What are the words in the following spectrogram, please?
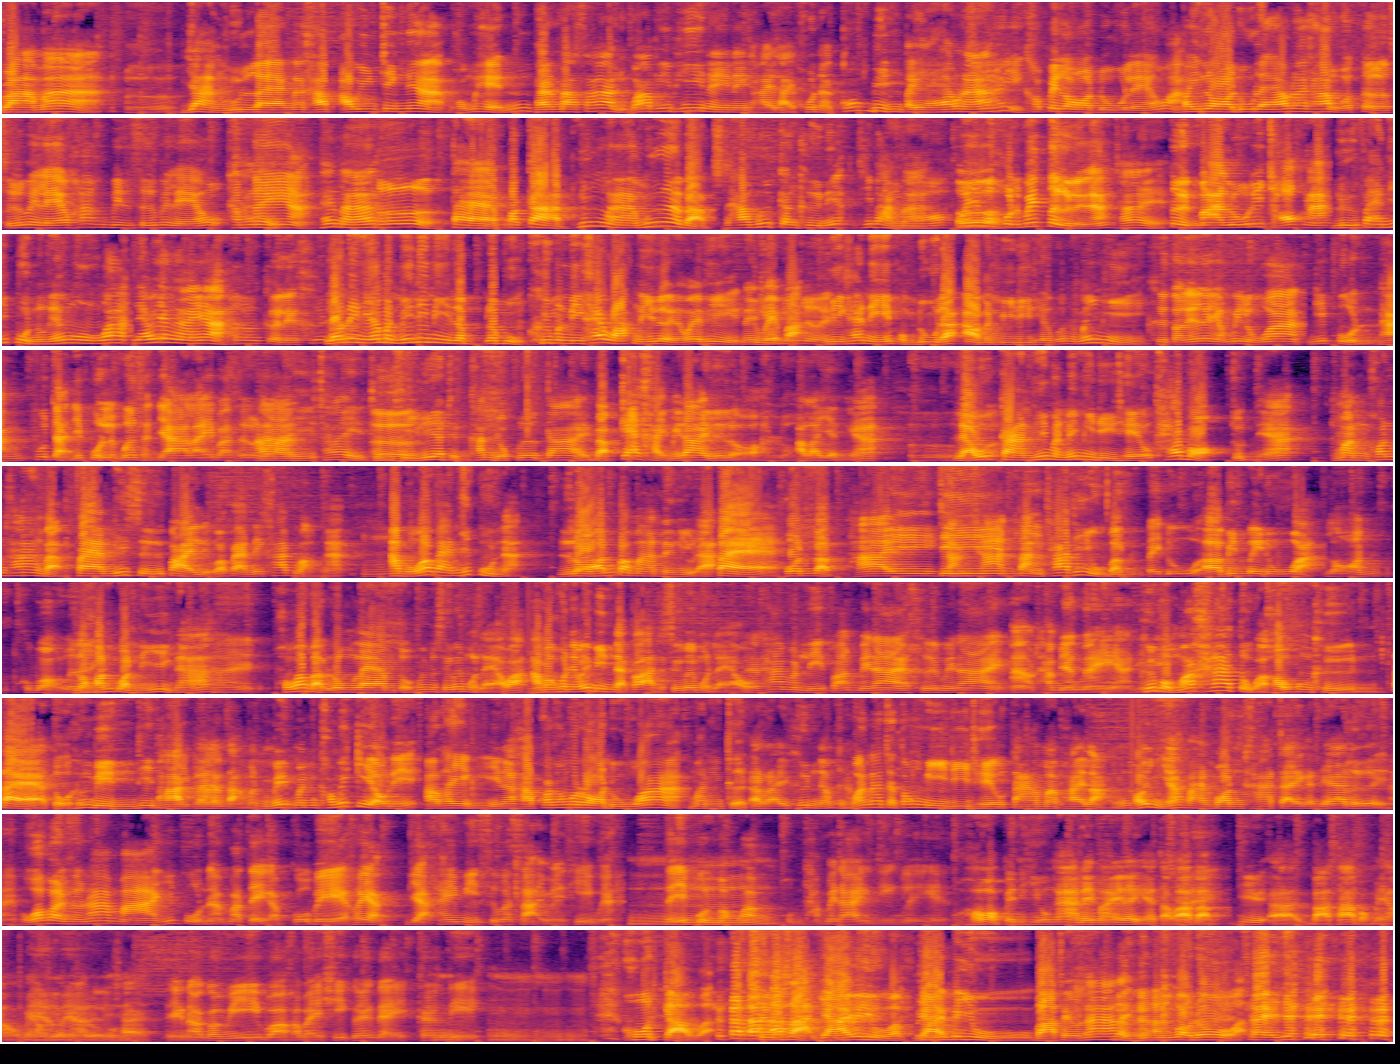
ดราม่าเอออย่างรุนแรงนะครับ เอาจริงๆเนี่ยผมเห็นแฟนบาซ่าหรือว่าพี่ๆในในไทยหลายคนอะก็บินไปแล้วนะใช่เขาไปรอดูแล้วอะไปรอดูแล้วนะครับตั๋วเต๋อซื้อไปแล้วค่าเครื่องบินซื้อไปแล้วทำไงอะใช่ไหมเออแต่ประกาศเพิ่งมาเมื่อแบบเช้ามืดกลางคืนเนี้ยที่ผ่านมาเไม่ใช่บางคนไม่ตื่นเลยนะ ใช่ ตื่นมารู้นี่ช็อกนะ หรือแฟนญี่ปุ่นตรงเนี้ยงงว่าแล้วยังไงอะเออเกิดอะไรขึ้น แล้วในเนี้ยมันไม่ได้มีระระบุ คือมันมีแค่วักนี้เลยนะเว้ยพี่ ในเว็บอะแค่นี้เลยมีแค่นี้ผมดูแล้ว อะมันมีดีเทลเพิ่มมันไม่มี คือตอนนี้เรายังไม่รู้ว่าญี่ปุ่นทางผู้จัดญี่ปุ่นละเมิดสัญญาอะไรบาร์เซโลอะไรนาใช่ ถึงเออซีเรียสถึงขั้นยกเลิกได้ แบบแก้ไขไม่ได้เลยเหรออ๋อเหรอออะไรอย่างเงี้ยเออเออแล้วการที่มันไม่มีดีเทลแค่บอกจุดเนี้ย มันค่อนข้างแบบแฟนที่ซื้อไปหรือว่าแฟนที่คาดหวังอะอะผมว่าแฟนญี่ปุ่นอะร้อนประมาณนึงอยู่แล้ว แต่คนแบบไทยจีนต่างชาติที่อยู่แบบบินไปดูอะเอ่อบินไปดูอะร้อนกูบอกเลย ร้อนกว่านี้อีกนะ ใช่ เพราะว่าแบบโรงแรมตั๋วเครื่องบินมันซื้อไปหมดแล้วอะอะบางคนยังไม่บินแต่ก็อาจจะซื้อไปหมดแล้ว แต่ถ้ามันรีฟันไม่ได้คืนไม่ได้อ้าวทำยังไงอะทีนี้ คือผมว่าค่าตั๋วเขาคงคืน แต่ตั๋วเครื่องบินที่พักที่พักอะไรต่างๆ มันไม่ มันเขาไม่เกี่ยวนี่อะไรอย่างนี้นะครับ ก็ต้องรอดูว่ามันเกิดอะไรขึ้นนะ ผมว่าน่าจะต้องมีดีเทลตามมาภายหลัง เพราะอย่างเงี้ยแฟนบอลคาใจกันแย่เลย ใช่เพราะว่าบาร์เซโลนามาญี่ปุ่นอะมาเตะกับโกเบเขาอยากอยากให้มีซิวาสะอยู่ในทีมไงอืม แต่ญี่ปุ่นบอกว่าผมทำไม่ได้จริงๆอะไรเงี้ย เขาบอกเป็นฮิวงาได้ไหมอะไรอย่างเงี้ยแต่ว่าใช่แบบที่อ่าบาร์ซ่าบอกไม่เอาไม่เอาฮิวงาเลยใช่อย่างน้อยก็มีวาคาบายชิก็ยังได้ก็ยังดีอืมอืมอืมโคตรเก่าอะคือภาษาย้ายไปอยู่แบบย้ายไปอยู่บาร์เซโลนาอะไรยุคริวัลโดอะใช่ใช่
